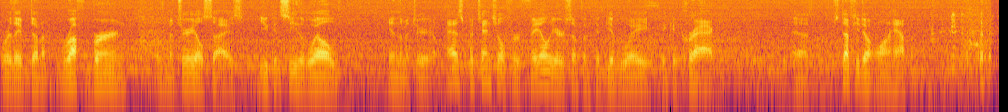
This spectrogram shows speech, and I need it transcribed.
where they've done a rough burn of the material size, you can see the weld in the material. As potential for failure, something could give way, it could crack, uh, stuff you don't want to happen.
